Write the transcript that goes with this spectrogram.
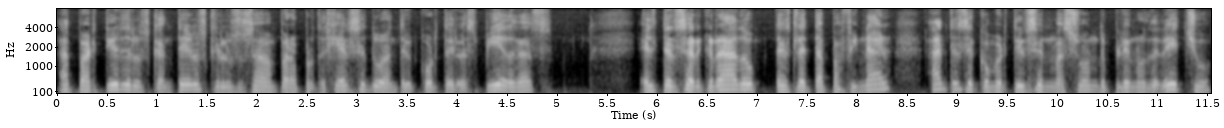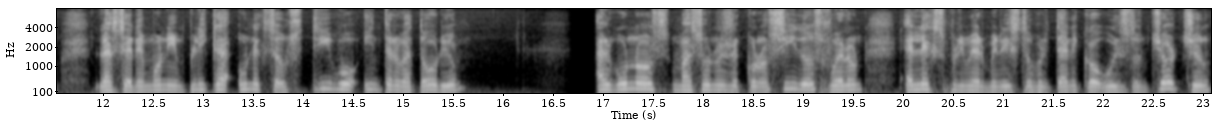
a partir de los canteros que los usaban para protegerse durante el corte de las piedras. El tercer grado es la etapa final antes de convertirse en masón de pleno derecho. La ceremonia implica un exhaustivo interrogatorio algunos masones reconocidos fueron el ex primer ministro británico Winston Churchill,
